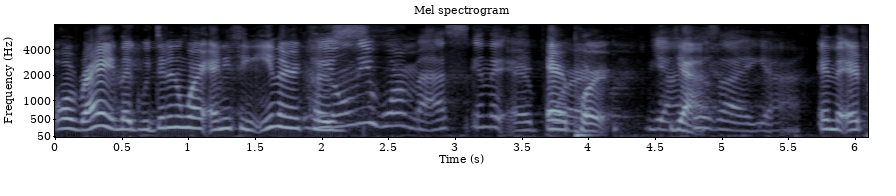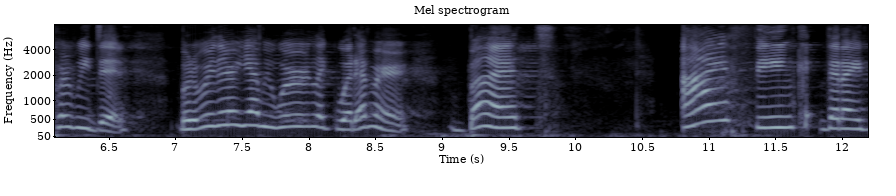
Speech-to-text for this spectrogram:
all right, like we didn't wear anything either because We only wore masks in the airport. airport. Yeah. Yeah. Like yeah. In the airport we did, but over there, yeah, we were like whatever. But I think that I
